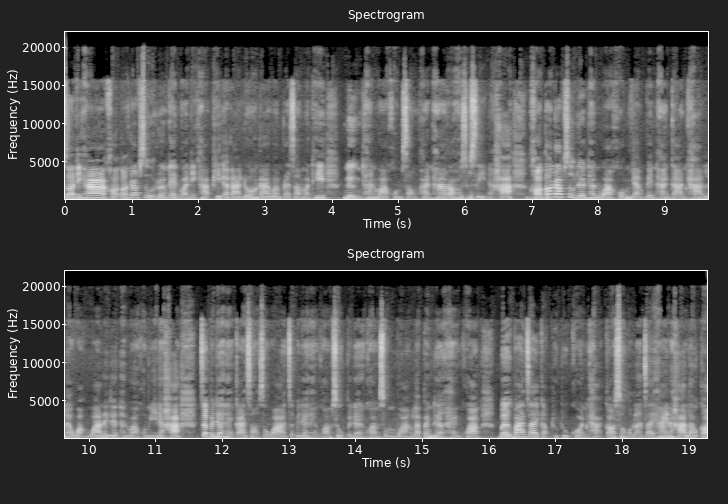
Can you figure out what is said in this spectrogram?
สวัสดีค่ะ ขอต้อนรับสู่เรื่องเด่นวันนี้ค่ะ พิกอากาศดวงรายวันประจำวันที่ 1 ธันวาคม 2564 นะคะ ขอต้อนรับสู่เดือนธันวาคมอย่างเป็นทางการค่ะ และหวังว่าในเดือนธันวาคมนี้นะคะ จะเป็นเดือนแห่งการส่องสว่าง จะเป็นเดือนแห่งความสุข เป็นเดือนแห่งความสมหวัง และเป็นเดือนแห่งความเบิกบานใจกับทุกๆ คนค่ะ ก็ส่งกำลังใจให้นะคะ แล้วก็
